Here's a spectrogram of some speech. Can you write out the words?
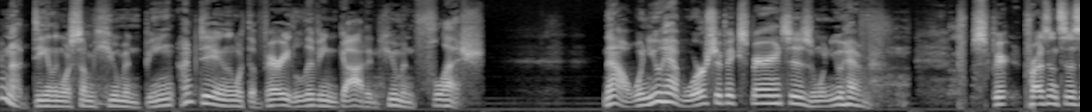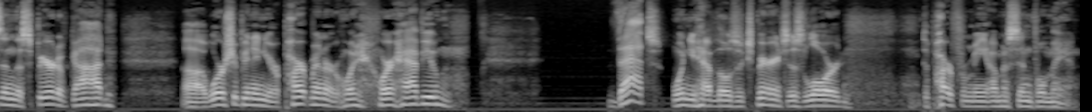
I'm not dealing with some human being. I'm dealing with the very living God in human flesh. Now, when you have worship experiences and when you have spirit, presences in the Spirit of God, uh, worshiping in your apartment or where, where have you, that's when you have those experiences. Lord, depart from me, I'm a sinful man.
